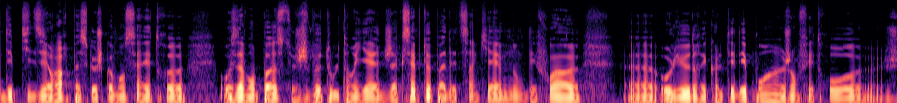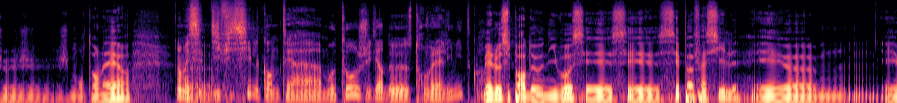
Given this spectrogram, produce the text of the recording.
des petites erreurs parce que je commence à être euh, aux avant-postes. Je veux tout le temps y être. J'accepte pas d'être cinquième. Donc des fois, euh, euh, au lieu de récolter des points, j'en fais trop. je, je- je monte en l'air. Non, mais Euh, c'est difficile quand t'es à moto, je veux dire, de trouver la limite. Quoi. Mais le sport de haut niveau, c'est pas facile. Et, euh, et,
